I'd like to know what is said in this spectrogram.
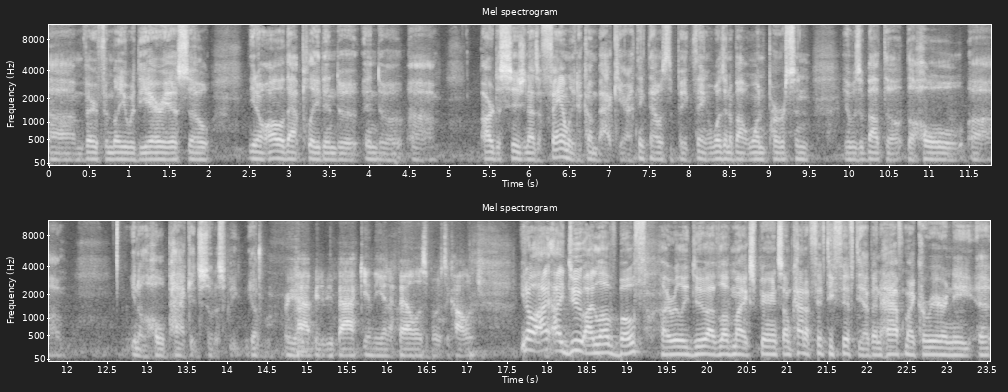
Uh, I'm very familiar with the area, so you know all of that played into into uh, our decision as a family to come back here. I think that was the big thing. It wasn't about one person. It was about the the whole. Uh, you know the whole package, so to speak. Yep. Are you happy to be back in the NFL as opposed to college? You know, I, I do. I love both. I really do. I've loved my experience. I'm kind of 50 50. I've been half my career in the, uh,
